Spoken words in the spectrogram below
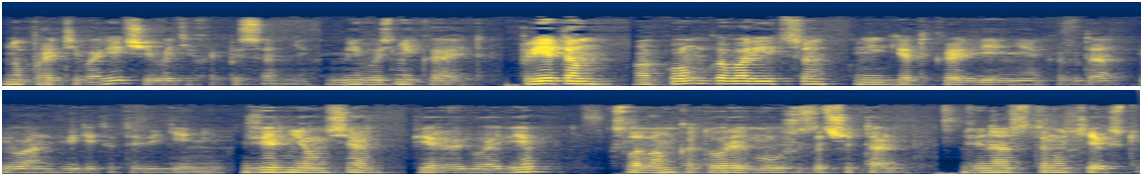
Но противоречий в этих описаниях не возникает. При этом о ком говорится в книге Откровения, когда Иоанн видит это видение. Вернемся в первой главе к словам, которые мы уже зачитали, 12 тексту.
